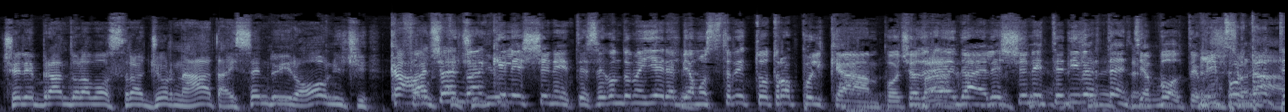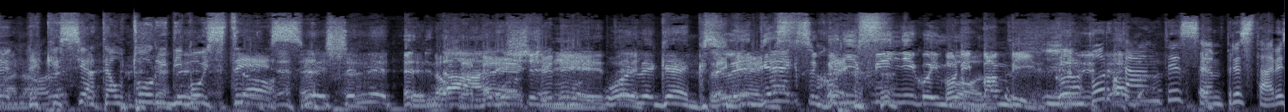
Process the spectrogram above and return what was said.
celebrando la vostra giornata, essendo ironici, caustici. Facendo anche di- le scenette, secondo me ieri abbiamo stretto troppo il campo. Cioè, eh, dai, le scenette divertenti a volte L'importante funzionavano. è che siate autori di voi stessi. No, le scenette, no. Dai, le le scenette. Vuoi le gags? Le, Le gags, gags. con i figli Con i bambini. L'importante è sempre stare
